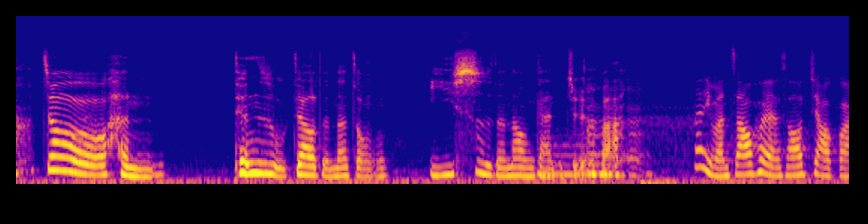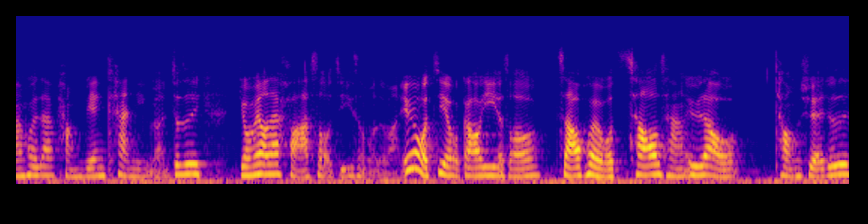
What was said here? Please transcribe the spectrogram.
就很天主教的那种。仪式的那种感觉吧。那你们招会的时候，教官会在旁边看你们，就是有没有在划手机什么的吗？因为我记得我高一的时候招会，我超常遇到我同学就是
